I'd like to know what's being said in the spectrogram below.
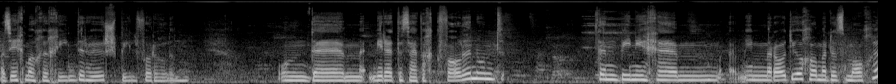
Also ich mache Kinderhörspiel vor allem. Und ähm, mir hat das einfach gefallen und dann bin ich ähm, im Radio kann man das machen.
